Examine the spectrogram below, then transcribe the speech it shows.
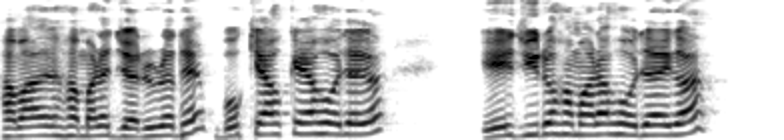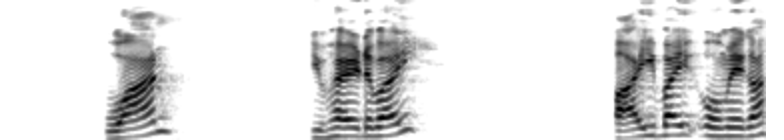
हमारे हमारा ज़रूरत है, वो क्या क्या हो जाएगा? ए ज़ीरो हमारा हो जाएगा। One divide by pi by omega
